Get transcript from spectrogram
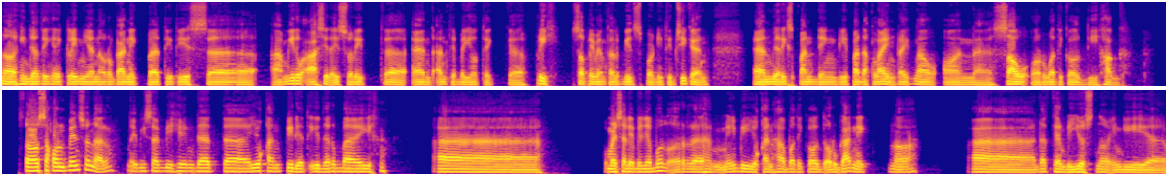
na hindi natin claim yan na organic but it is uh, amino acid isolate uh, and antibiotic uh, free supplemental feeds for native chicken and we are expanding the product line right now on uh, sow or what we call the hog. So sa conventional, ibig sabihin that uh, you can feed it either by uh, commercially available or uh, maybe you can have what they call the organic no uh, that can be used no in the uh,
